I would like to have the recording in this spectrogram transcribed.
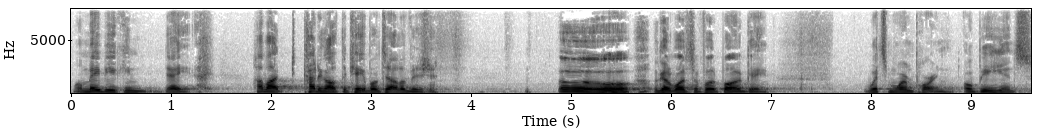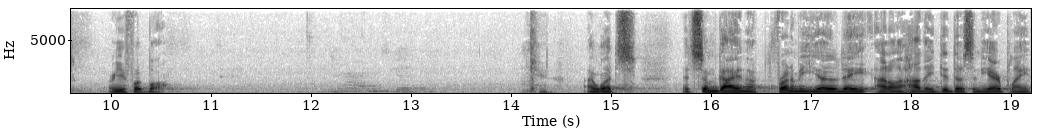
Well, maybe you can, hey, how about cutting off the cable television? oh, I've got to watch the football game. What's more important, obedience or your football? I watched it's some guy in the front of me the other day. I don't know how they did this in the airplane,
